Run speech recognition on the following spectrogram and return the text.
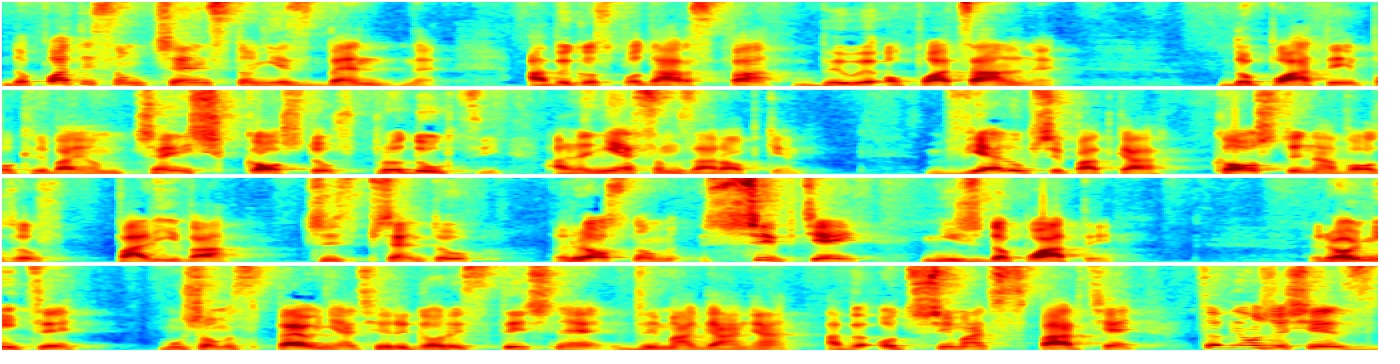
Dopłaty są często niezbędne, aby gospodarstwa były opłacalne. Dopłaty pokrywają część kosztów produkcji, ale nie są zarobkiem. W wielu przypadkach koszty nawozów, paliwa czy sprzętu rosną szybciej niż dopłaty. Rolnicy muszą spełniać rygorystyczne wymagania, aby otrzymać wsparcie, co wiąże się z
